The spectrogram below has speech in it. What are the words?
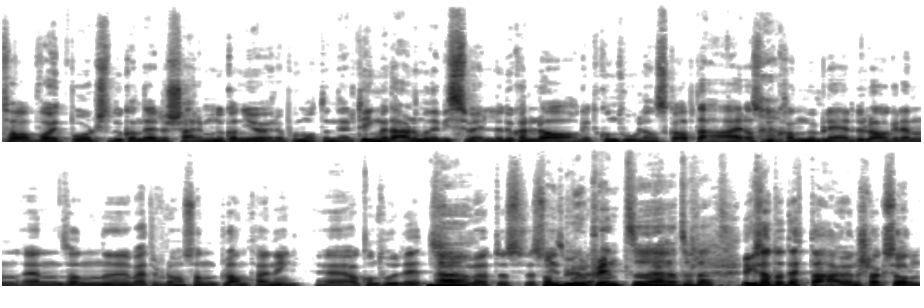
ta opp whiteboard, så du kan dele skjerm, og du kan gjøre på en måte en del ting, men det er noe med det visuelle. Du kan lage et kontorlandskap. Det er, altså Du kan møblere. Du lager en, en sånn eh, hva heter det for noe, sånn plantegning eh, av kontoret ditt. Ja, ja. Møtes ved Som Sånn blueprint, eh, rett og slett? Ikke sant? Og dette er jo en slags sånn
